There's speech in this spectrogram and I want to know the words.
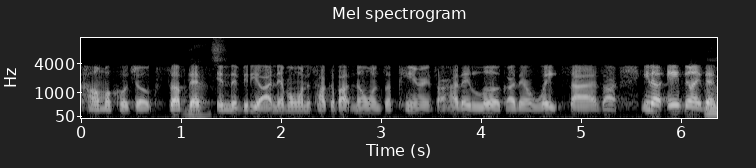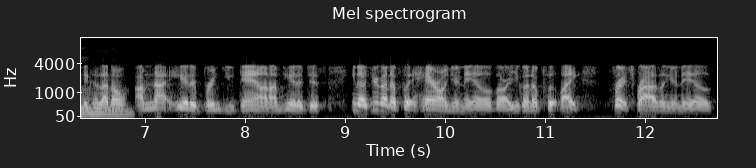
comical jokes, stuff that's yes. in the video. I never want to talk about no one's appearance or how they look or their weight size or you know anything like that mm-hmm. because I don't. Mm-hmm. I'm not here to bring you down. I'm here to just you know if you're going to put hair on your nails or you're going to put like French fries on your nails,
